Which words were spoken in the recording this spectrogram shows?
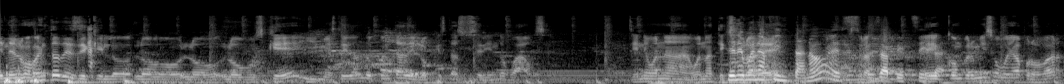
En el momento desde que lo, lo, lo, lo busqué y me estoy dando cuenta de lo que está sucediendo, wow, o sea, tiene buena, buena textura. Tiene buena ¿eh? pinta, ¿no? Buena Es, esa. Eh, con permiso voy a probar,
